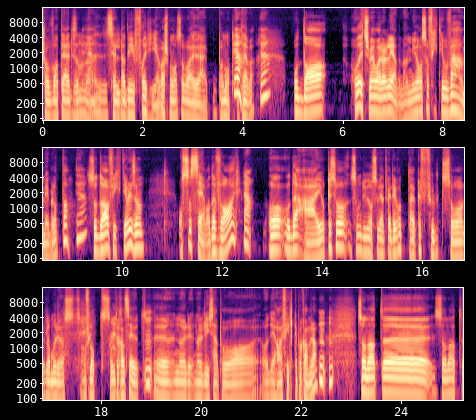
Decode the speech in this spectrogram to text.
show at jeg liksom Selv da de forrige var små, så var jo jeg på en måte på TV. Ja. Og da Og ettersom jeg var alene med dem mye, og så fikk de jo være med iblant, da. Ja. Så da fikk de jo liksom også se hva det var. Ja. Og, og det er jo ikke så, som du også vet veldig godt, det er jo ikke fullt så glamorøst og flott som det kan se ut Mm. uh, når, når lyset er på og, og de har filter på kamera. Mm, mm. Sånn at, uh, sånn at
